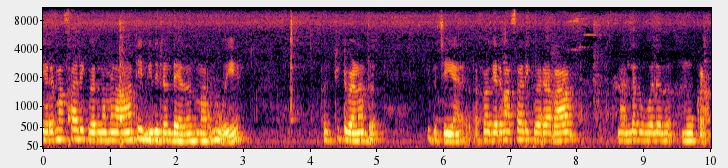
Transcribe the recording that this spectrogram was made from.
ഗരം മസാലയ്ക്ക് വരെ നമ്മൾ ആദ്യം ഇതിട്ടുണ്ടേ അത് മറന്നുപോയി. ഇട്ടിട്ട് വേണം അത് ഇത് ചെയ്യാൻ അപ്പോൾ ഗരം മസാലയ്ക്ക് വരെ റാം നല്ലതുപോലെ അത് മൂക്കണം.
